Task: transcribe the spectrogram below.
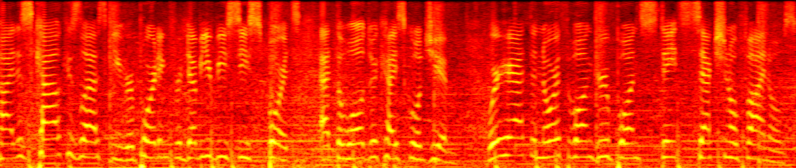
Hi, this is Kyle Kozlowski reporting for WBC Sports at the Waldwick High School gym. We're here at the North 1 Group 1 state sectional finals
